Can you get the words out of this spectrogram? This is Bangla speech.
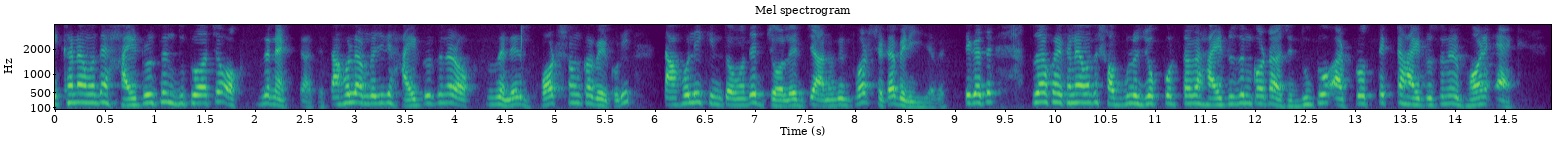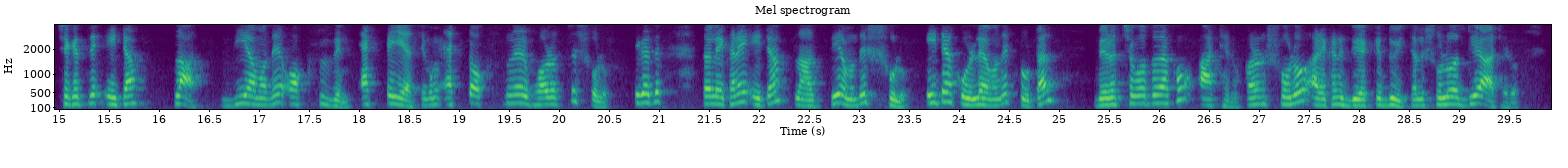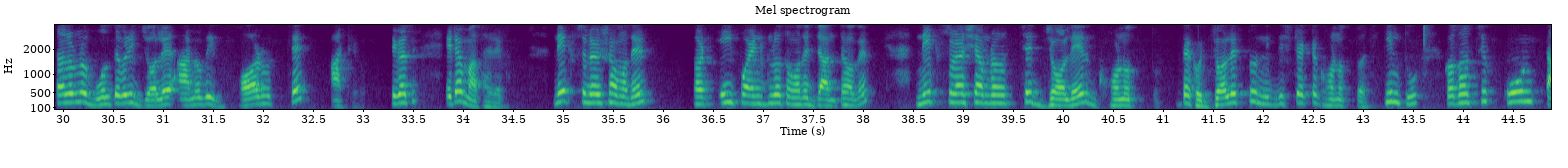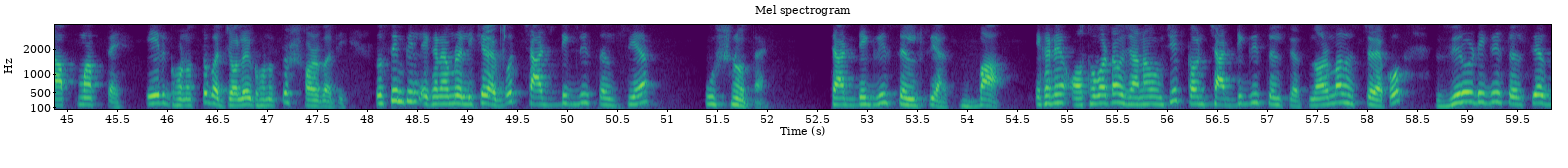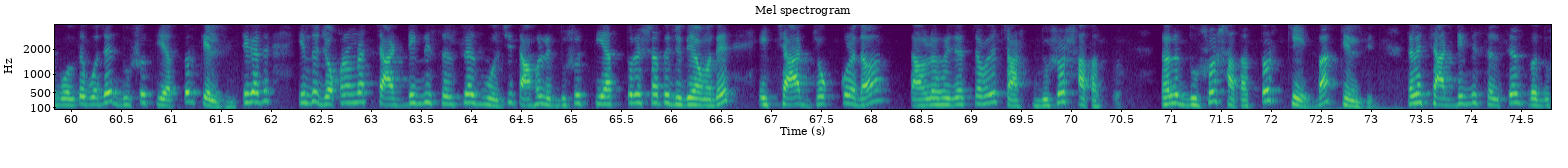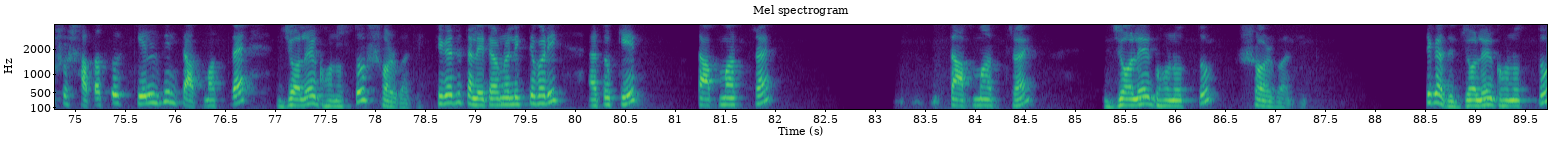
এখানে আমাদের হাইড্রোজেন দুটো আছে অক্সিজেন একটা আছে। তাহলে আমরা যদি হাইড্রোজেন আর অক্সিজেনের ভর সংখ্যা বের করি, তাহলেই কিন্তু আমাদের জলের যে আণবিক ভর, সেটা বেরিয়ে যাবে। ঠিক আছে? তো দেখো, এখানে আমাদের সবগুলো যোগ করতে হবে। হাইড্রোজেন কটা আছে? দুটো, আর প্রত্যেকটা হাইড্রোজেনের ভর এক। সেক্ষেত্রে এটা প্লাস দিয়ে আমাদের অক্সিজেন একটাই আছে, এবং একটা অক্সিজেনের ভর হচ্ছে ষোলো। ঠিক আছে? তাহলে এখানে এটা প্লাস দিয়ে আমাদের ষোলো। এটা করলে আমাদের টোটাল বেরোচ্ছে কত দেখো? আঠেরো। কারণ ষোলো আর এখানে দুই একে দুই, তাহলে ষোলো আর দুই আঠেরো। তাহলে আমরা বলতে পারি জলের আণবিক ভর হচ্ছে আঠেরো। ঠিক আছে? এটা মাথায় রেখো। নেক্সট চলে আসো আমাদের। কারণ এই পয়েন্টগুলো তোমাদের জানতে হবে। নেক্সট চলে আসি আমরা হচ্ছে জলের ঘনত্ব। দেখো, জলের তো নির্দিষ্ট একটা ঘনত্ব আছে। কিন্তু কথা হচ্ছে কোন তাপমাত্রায় এর ঘনত্ব বা জলের ঘনত্ব সর্বাধিক। তো সিম্পল এখানে আমরা লিখে রাখব চার ডিগ্রি সেলসিয়াস উষ্ণতায়। চার ডিগ্রি সেলসিয়াস বা এখানে অথবাটাও জানা উচিত কারণ চার ডিগ্রি সেলসিয়াস। নর্মাল হচ্ছে দেখো জিরো ডিগ্রি সেলসিয়াস বলতে বোঝায় দুশো তিয়াত্তর কেলভিন ঠিক আছে? কিন্তু যখন আমরা চার ডিগ্রি সেলসিয়াস বলছি তাহলে দুশো তিয়াত্তরের সাথে যদি আমাদের এই চার যোগ করে দেওয়া তাহলে হয়ে যাচ্ছে আমাদের চার, দুশো সাতাত্তর। তাহলে দুশো সাতাত্তর কে বা কেলভিন। তাহলে চার ডিগ্রি সেলসিয়াস বা দুশো সাতাত্তর কেলভিন তাপমাত্রায় জলের ঘনত্ব সর্বাধিক। ঠিক আছে? তাহলে এটা আমরা লিখতে পারি। এত কে? তাপমাত্রায় তাপমাত্রায় জলের ঘনত্ব সর্বাধিক। ঠিক আছে? জলের ঘনত্ব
